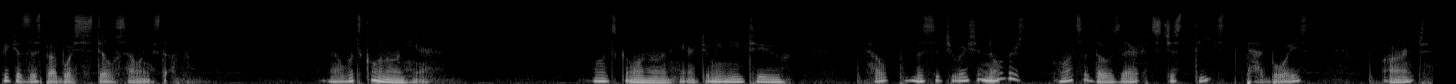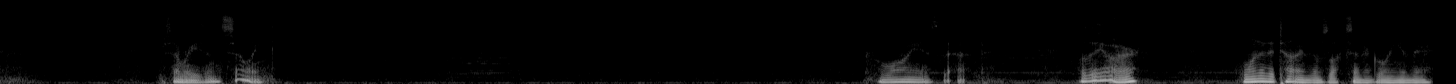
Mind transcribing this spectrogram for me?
because this bad boy's still selling stuff. Now, what's going on here? What's going on here? Do we need to help this situation? No, there's lots of those there. It's just these bad boys aren't, for some reason, selling. Why is that? Well, they are. One at a time, those Luxon are going in there.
